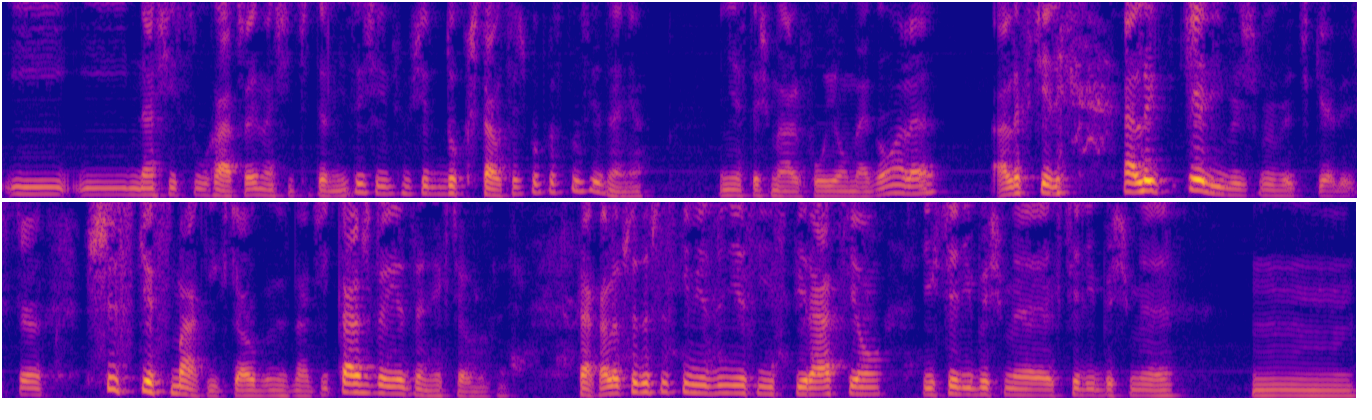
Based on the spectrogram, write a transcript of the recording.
i, i nasi słuchacze, nasi czytelnicy chcielibyśmy się dokształcać po prostu z jedzenia. Nie jesteśmy alfą i omegą, ale, ale, chcieli, ale chcielibyśmy być kiedyś. Wszystkie smaki chciałbym znać i każde jedzenie chciałbym znać. Tak, ale przede wszystkim jedzenie jest inspiracją i chcielibyśmy, chcielibyśmy mm,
